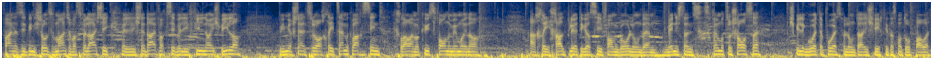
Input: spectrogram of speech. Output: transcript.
Auf einer Seite bin ich stolz auf die Mannschaft, was für Leistung, weil es nicht einfach war, weil ich viele neue Spieler, wie wir schnell so ein bisschen zusammengewachsen sind. Klar haben wir gewusst, vorne müssen wir noch ein bisschen kaltblütiger sein vor dem Goal und ähm, wenigstens kommen wir zur Chance, spielen guten Fußball und da ist wichtig, dass wir drauf bauen.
